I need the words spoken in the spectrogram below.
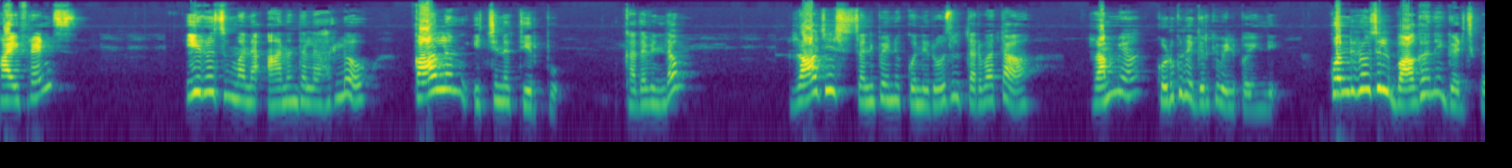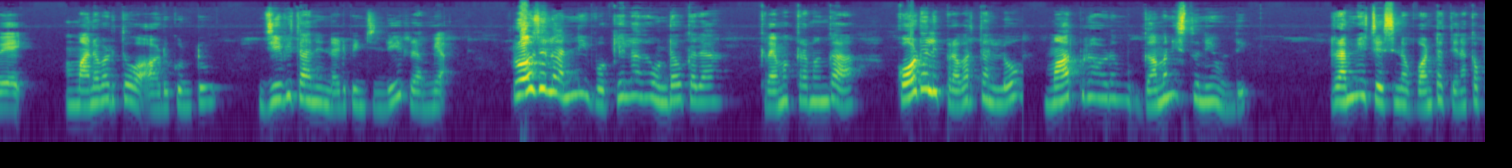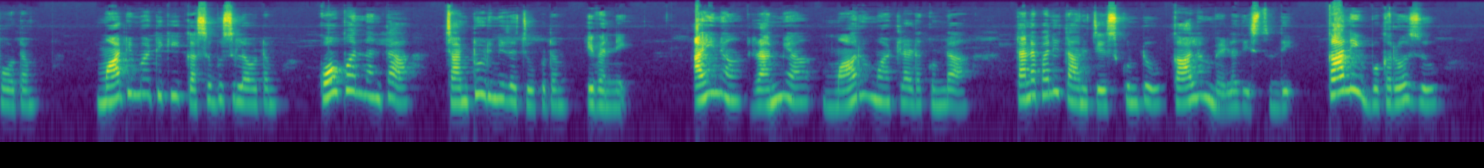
Hi friends. ఈరోజు మన ఆనందలహర్లో కాలం ఇచ్చిన తీర్పు. కథ విందాం. రాజేష్ చనిపోయిన కొన్ని రోజుల తర్వాత రమ్య కొడుకు దగ్గరికి వెళ్ళిపోయింది. కొన్ని రోజులు బాగానే గడిచిపోయాయి. మనవడితో ఆడుకుంటూ జీవితాన్ని నడిపించింది రమ్య. రోజులు అన్నీ ఒకేలాగా ఉండవు కదా? క్రమక్రమంగా కోడలి ప్రవర్తనలో మార్పు రావడం గమనిస్తూనే ఉంది. రమ్య చేసిన వంట తినకపోవటం మాటిమాటికి కసుబుసులవటం కోపాన్నంతా చంటూడి మీద చూపటం ఇవన్నీ. అయినా రమ్య మారు మాట్లాడకుండా తన పని తాను చేసుకుంటూ కాలం వెళ్ళదీస్తుంది కాని ఒకరోజు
